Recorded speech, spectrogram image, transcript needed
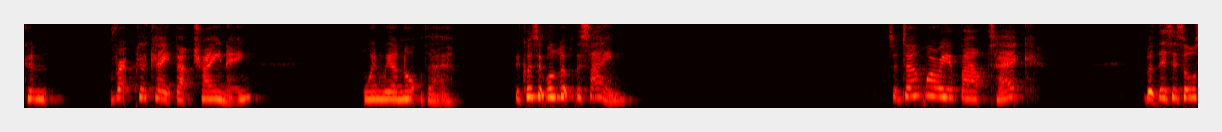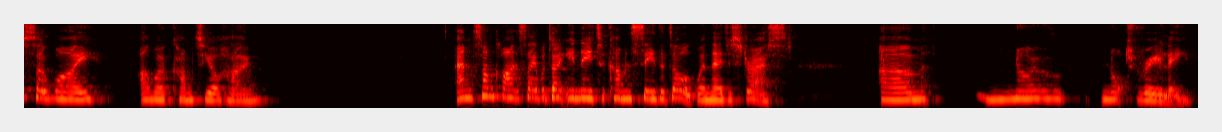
can, replicate that training when we are not there because it will look the same. So don't worry about tech, but this is also why I won't come to your home. And some clients say, well, don't you need to come and see the dog when they're distressed? Um, no, not really.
